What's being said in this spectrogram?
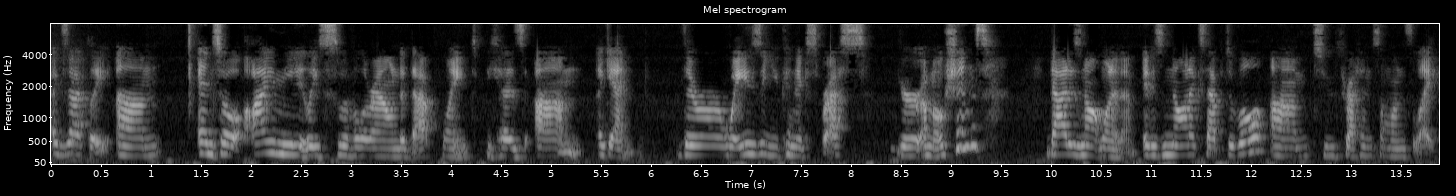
exactly. Um, and so I immediately swivel around at that point because, um, again, there are ways that you can express your emotions. That is not one of them. It is not acceptable um, to threaten someone's life.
